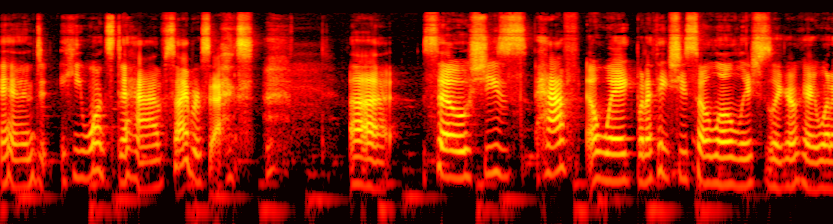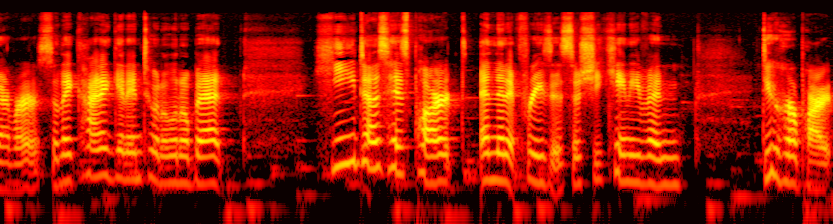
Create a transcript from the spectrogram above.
and he wants to have cyber sex. Uh, so she's half awake, but I think she's so lonely. She's like, okay, whatever. So they kind of get into it a little bit. He does his part, and then it freezes, so she can't even do her part.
